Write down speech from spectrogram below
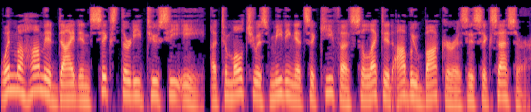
When Muhammad died in 632 CE, a tumultuous meeting at Saqifa selected Abu Bakr as his successor.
